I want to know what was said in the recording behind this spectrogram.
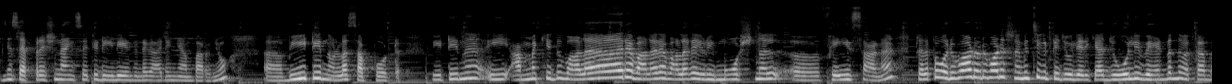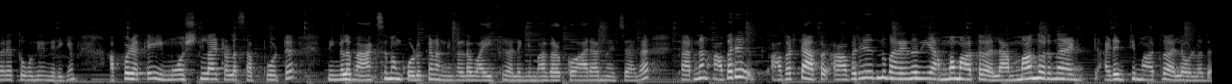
പിന്നെ സെപ്പറേഷൻ ആങ്സൈറ്റി ഡീൽ ചെയ്യുന്നതിന്റെ കാര്യം ഞാൻ പറഞ്ഞു. വീട്ടിൽ നിന്നുള്ള സപ്പോർട്ട് വീട്ടിൽ നിന്ന് ഈ അമ്മയ്ക്ക് ഇത് വളരെ വളരെ വളരെ ഒരു ഇമോഷണൽ ഫേസ് ആണ്. ചിലപ്പോൾ ഒരുപാട് ഒരുപാട് ശ്രമിച്ച് കിട്ടിയ ജോലിയായിരിക്കും. ആ ജോലി വേണ്ടെന്ന് വെക്കാൻ വരെ തോന്നിയെന്നിരിക്കും. അപ്പോഴൊക്കെ ഇമോഷണൽ ആയിട്ടുള്ള സപ്പോർട്ട് നിങ്ങൾ മാക്സിമം കൊടുക്കണം നിങ്ങളുടെ വൈഫിനോ അല്ലെങ്കിൽ മകൾക്കോ ആരാന്ന് വെച്ചാൽ കാരണം അവർ അവരുടെ അവർ അവരെന്ന് പറയുന്നത് ഈ അമ്മ മാത്രമല്ല. അമ്മ എന്ന് പറയുന്ന ഐഡന്റിറ്റി മാത്രമല്ല ഉള്ളത്.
